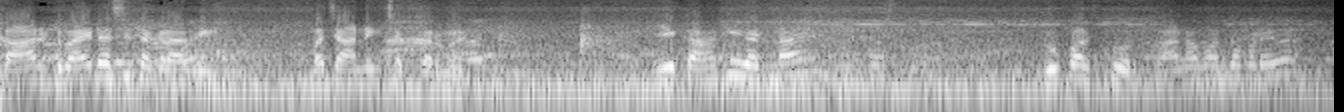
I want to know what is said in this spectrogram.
कार डिवाइडर से टकरा गई बचाने के चक्कर में। हाँ ये कहाँ की घटना है? खाना थाना कौन सा पड़ेगा?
